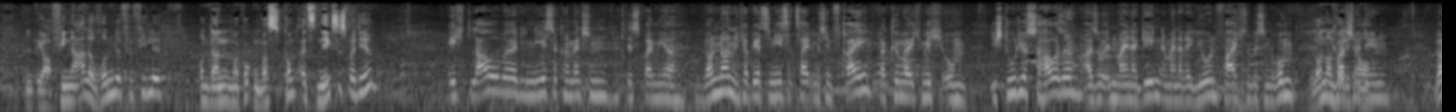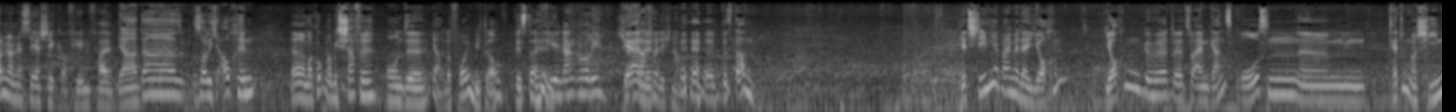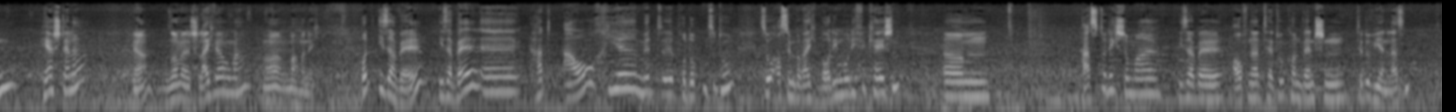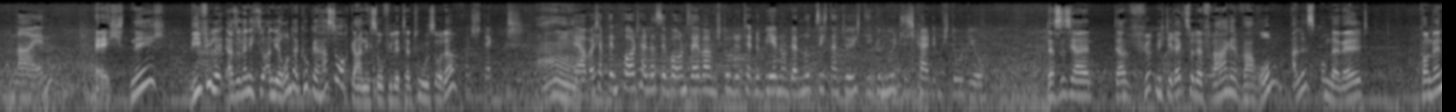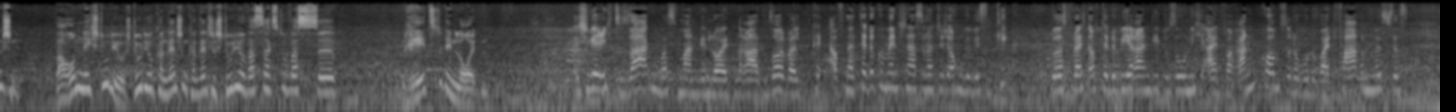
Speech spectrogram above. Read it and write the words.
ja, finale Runde für viele. Und dann mal gucken, was kommt als nächstes bei dir? Ich glaube, die nächste Convention ist bei mir London. Ich habe jetzt die nächste Zeit ein bisschen frei. Da kümmere ich mich um die Studios zu Hause. Also in meiner Gegend, in meiner Region fahre ich so ein bisschen rum. London wollte ich auch. denen. London ist sehr schick auf jeden Fall. Ja, da soll ich auch hin. Äh, mal gucken, ob ich es schaffe. Und äh, ja, da freue ich mich drauf. Bis dahin. Vielen Dank, Nori. Schönen Gerne. Tag für dich noch. Bis dann. Jetzt stehen hier bei mir der Jochen. Jochen gehört äh, zu einem ganz großen ähm, Tattoo-Maschinenhersteller. Ja, sollen wir Schleichwerbung machen? Ja, machen wir nicht. Und Isabel. Isabel äh, hat auch hier mit äh, Produkten zu tun, so aus dem Bereich Body Modification. Ähm, hast du dich schon mal, Isabel, auf einer Tattoo-Convention tätowieren lassen? Nein. Echt nicht? Wie viele, also wenn ich so an dir runtergucke, hast du auch gar nicht so viele Tattoos, oder? Versteckt. Ah. Ja, aber ich habe den Vorteil, dass wir bei uns selber im Studio tätowieren und dann nutze ich natürlich die Gemütlichkeit im Studio. Das ist ja, da führt mich direkt zu der Frage, warum alles um der Welt Convention? Warum nicht Studio? Studio, Convention, Convention, Studio. Was sagst du, was äh, rätst du den Leuten? Schwierig zu sagen, was man den Leuten raten soll, weil auf einer Tattoo-Convention hast du natürlich auch einen gewissen Kick. Du hast vielleicht auch Tätowierer, an die du so nicht einfach rankommst oder wo du weit fahren müsstest.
